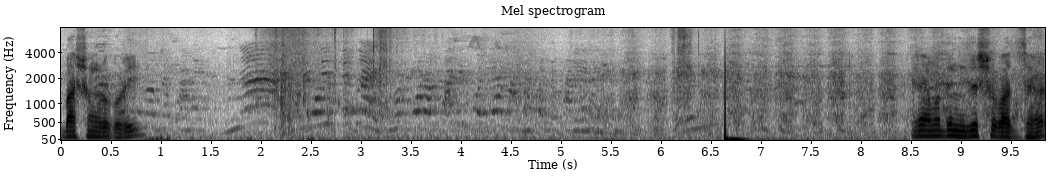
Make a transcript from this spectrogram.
বাস সংগ্রহ করি। এটা আমাদের নিজস্ব বাজার।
